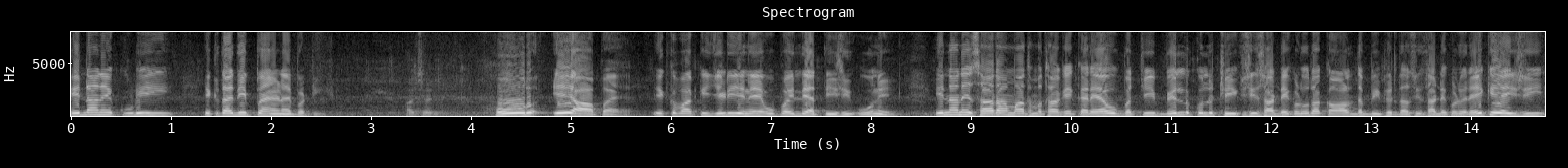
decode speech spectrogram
ਇਹਨਾਂ ਨੇ ਕੁੜੀ ਇੱਕ ਤਾਂ ਇਹਦੀ ਭੈਣ ਹੈ ਵੱਡੀ। ਅੱਛਾ ਜੀ। ਹੋਰ ਇਹ ਆਪ ਹੈ। ਇੱਕ ਬਾਕੀ ਜਿਹੜੀ ਇਹਨੇ ਉਹ ਪਹਿਲੇ ਲਿਆਤੀ ਸੀ ਉਹਨੇ। ਇਹਨਾਂ ਨੇ ਸਾਰਾ ਮੱਥ ਮਥਾ ਕੇ ਕਰਿਆ ਉਹ ਬੱਚੀ ਬਿਲਕੁਲ ਠੀਕ ਸੀ ਸਾਡੇ ਕੋਲ ਉਹਦਾ ਕਾਲ ਦੱਬੀ ਫਿਰਦਾ ਸੀ ਸਾਡੇ ਕੋਲ ਰਹਿ ਕੇ ਆਈ ਸੀ।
